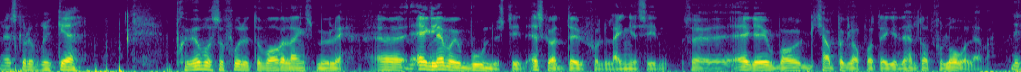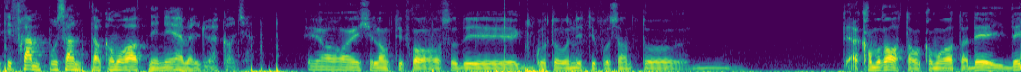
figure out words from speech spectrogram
Det skal du bruke? Prøver å få det til å vare lengst mulig. Uh, jeg lever jo bonustid. Jeg skulle vært død for lenge siden. Så jeg er jo bare kjempeglad for at jeg i det hele tatt får lov å leve. 95 av kameratene dine er vel døde, kanskje? Ja, ikke langt ifra. Altså, de godt over 90 og det er kamerater og kamerater. Det, det,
